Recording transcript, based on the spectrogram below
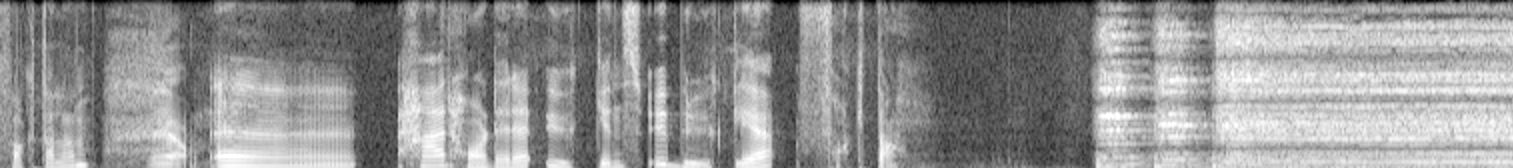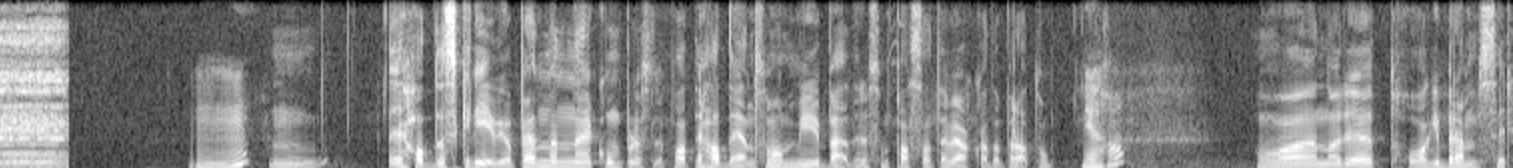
Faktaland. Ja. Eh, her har dere ukens ubrukelige fakta. Mm. Mm. Jeg hadde skrevet opp en, men jeg kom plutselig på at jeg hadde en som var mye bedre, som passa til vi akkurat har pratet om. Jaha. Og når eh, tog bremser,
